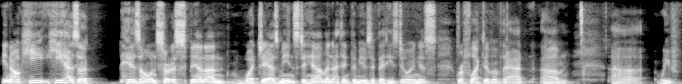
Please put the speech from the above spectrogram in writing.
you know he he has a his own sort of spin on what jazz means to him, and I think the music that he's doing is reflective of that. Um, uh, we've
